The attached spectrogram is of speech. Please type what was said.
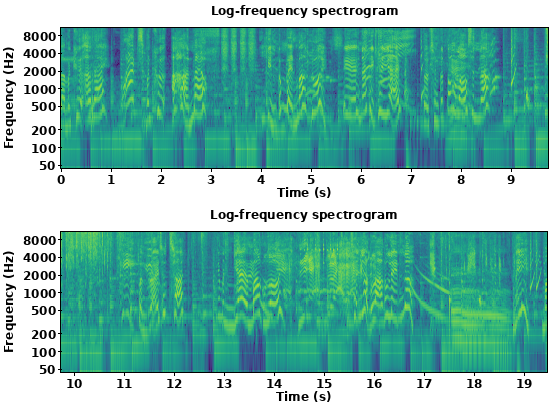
ล่ะมันคืออะไร What? มันคืออาหารแมวกลิ่นก็เหม็นมากด้วย เอ๊ะน่าถิขยายแต่ฉันก็ต้องลองสินะฝันร้ายชัดๆ นี่มันแย่มากเลย ฉันอยากล้างลิ้นน่ะนี่ไหม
